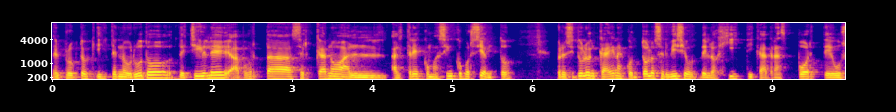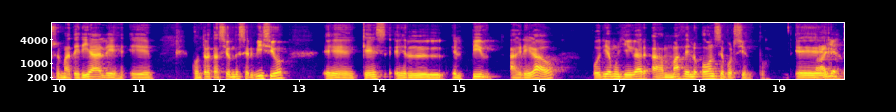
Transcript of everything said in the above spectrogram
el Producto Interno Bruto de Chile aporta cercano al, al 3,5%, pero si tú lo encadenas con todos los servicios de logística, transporte, uso de materiales, eh, contratación de servicios, eh, que es el, PIB agregado, podríamos llegar a más del 11%. Eh,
